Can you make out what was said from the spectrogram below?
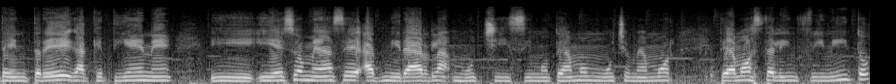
entrega que tiene y, y eso me hace admirarla muchísimo. Te amo mucho, mi amor. Te amo hasta el infinito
